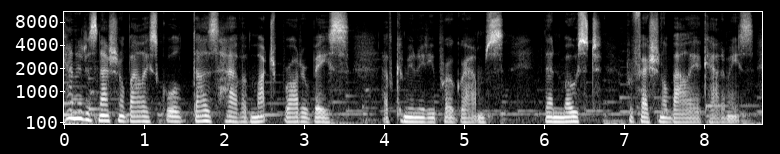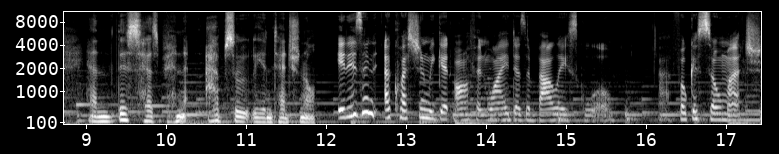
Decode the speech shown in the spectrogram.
Canada's National Ballet School does have a much broader base of community programs than most professional ballet academies, and this has been absolutely intentional. It isn't a question we get often. Why does a ballet school focus so much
